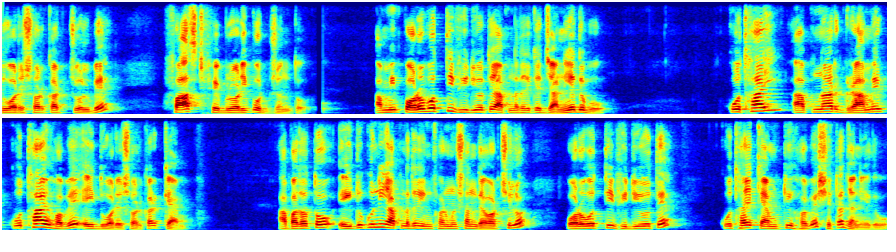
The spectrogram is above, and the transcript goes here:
দুয়ারে সরকার চলবে ফার্স্ট ফেব্রুয়ারি পর্যন্ত। আমি পরবর্তী ভিডিওতে আপনাদেরকে জানিয়ে দেব কোথায় আপনার গ্রামের কোথায় হবে এই দুয়ারে সরকার ক্যাম্প। আপাতত এইটুকুনি আপনাদের ইনফরমেশান দেওয়ার ছিল। পরবর্তী ভিডিওতে কোথায় ক্যাম্পটি হবে সেটা জানিয়ে দেবো।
